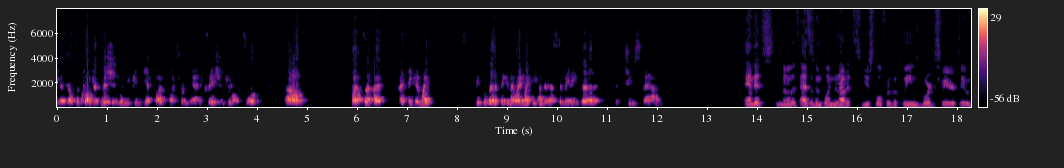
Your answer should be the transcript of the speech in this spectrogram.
a Delta Quadrant mission when you can get five points from the annexation drill. So, um, but uh, I, I think it might, people that are thinking that way might be underestimating the, the two span and it's you know it's, as has been pointed out, it's useful for the Queen's Borg sphere too.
